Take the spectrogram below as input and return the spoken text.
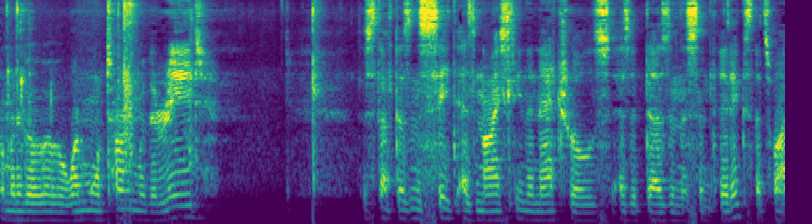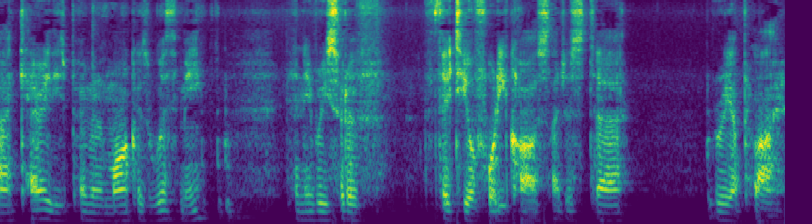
I'm going to go over one more time with the red. The stuff doesn't set as nicely in the naturals as it does in the synthetics. That's why I carry these permanent markers with me. And every sort of 30 or 40 casts, I just uh, reapply.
